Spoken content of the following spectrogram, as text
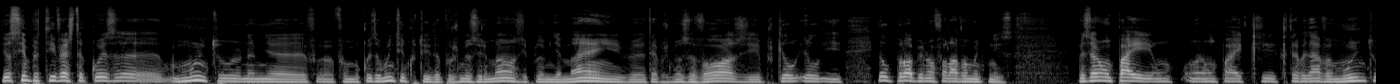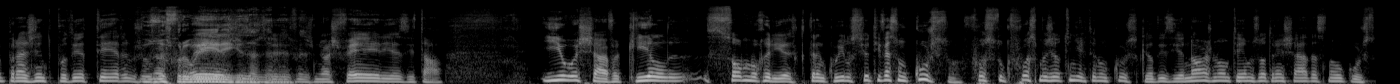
Eu sempre tive esta coisa muito na minha foi uma coisa muito incutida pelos meus irmãos e pela minha mãe até pelos meus avós e porque ele ele, ele próprio não falava muito nisso mas era um pai um, era um pai que, que trabalhava muito para a gente poder ter os usufruir as, as melhores férias e tal e eu achava que ele só morreria tranquilo se eu tivesse um curso, fosse do que fosse, mas eu tinha que ter um curso. Que ele dizia: Nós não temos outra enxada senão o curso.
